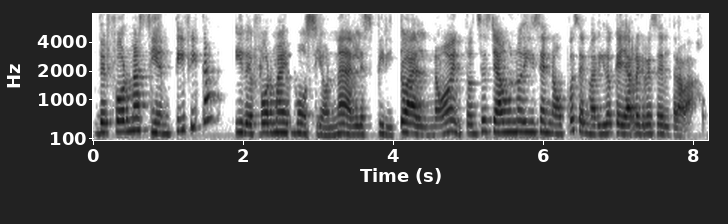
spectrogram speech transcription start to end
de forma científica y de forma emocional, espiritual, ¿no? Entonces ya uno dice, no, pues el marido que ya regrese del trabajo.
